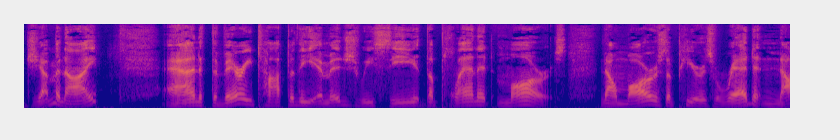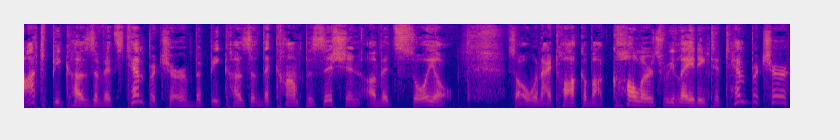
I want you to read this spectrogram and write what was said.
Gemini. And at the very top of the image, we see the planet Mars. Now Mars appears red not because of its temperature, but because of the composition of its soil. So when I talk about colors relating to temperature,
